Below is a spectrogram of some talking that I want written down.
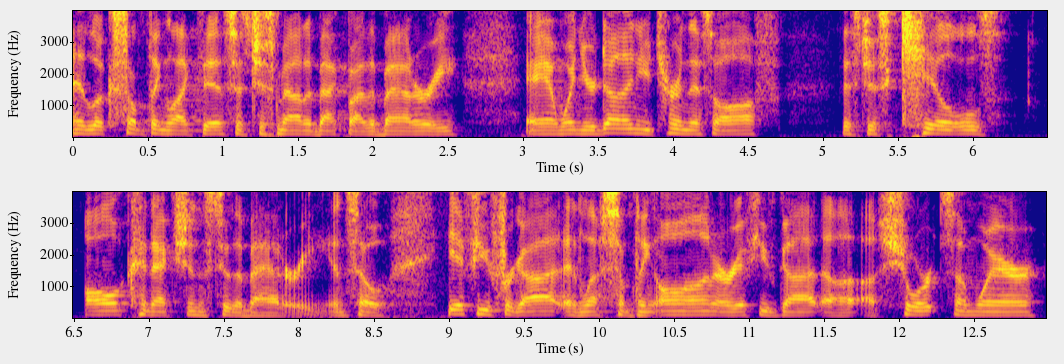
It looks something like this. It's just mounted back by the battery. And when you're done, you turn this off. This just kills all connections to the battery. And so if you forgot and left something on, or if you've got a, a, short somewhere,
